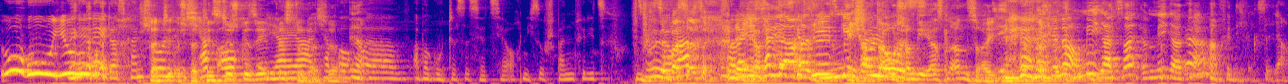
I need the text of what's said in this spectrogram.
Uhu, juhu. Nee, nee, das kann Stati- schon. Ich statistisch auch, gesehen ja, bist du ja, das, Ich ja. auch, Ja. Äh, aber gut, das ist jetzt ja auch nicht so spannend für die Zuhörer. aber ich Ich habe hab- das Gefühl, es geht ich schon hatte auch los. schon die ersten Anzeichen. genau. Mega, Zeit- mega Thema, finde ich, Wechseljahre.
